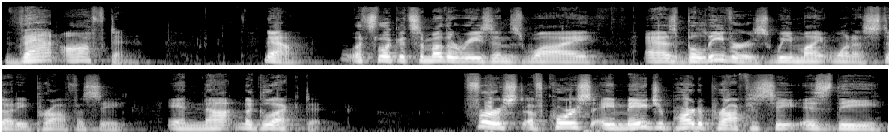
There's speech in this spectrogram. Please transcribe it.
that often. Now, let's look at some other reasons why, as believers, we might want to study prophecy and not neglect it. First, of course, a major part of prophecy is the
